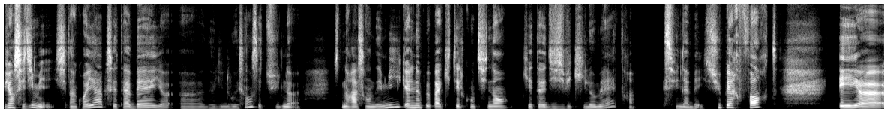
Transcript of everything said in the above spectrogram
eh bien on s'est dit, mais c'est incroyable, cette abeille euh, de l'île d'Ouessant, c'est une, race endémique, elle ne peut pas quitter le continent qui est à 18 km, c'est une abeille super forte. Et, euh,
